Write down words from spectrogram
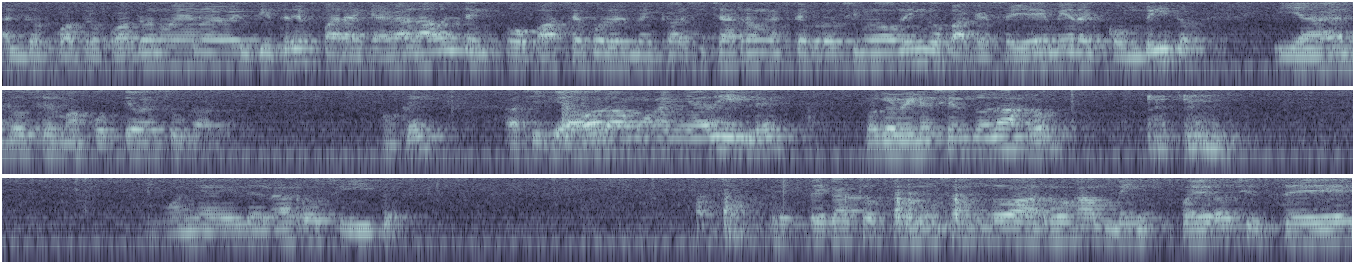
al 244-9923 para que haga la orden o pase por el mercado chicharrón este próximo domingo para que se lleve, mira, el convito y haga entonces más posteo en su casa. ¿Ok? Así que ahora vamos a añadirle lo que viene siendo el arroz. vamos a añadirle el arrocito. En este caso estamos usando arroz jamín, pero si usted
